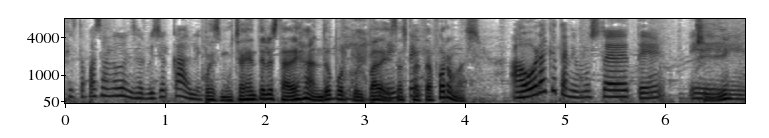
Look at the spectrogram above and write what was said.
¿qué está pasando con el servicio de cable? Pues mucha gente lo está dejando por culpa de estas plataformas. Ahora que tenemos TDT, eh, Sí.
